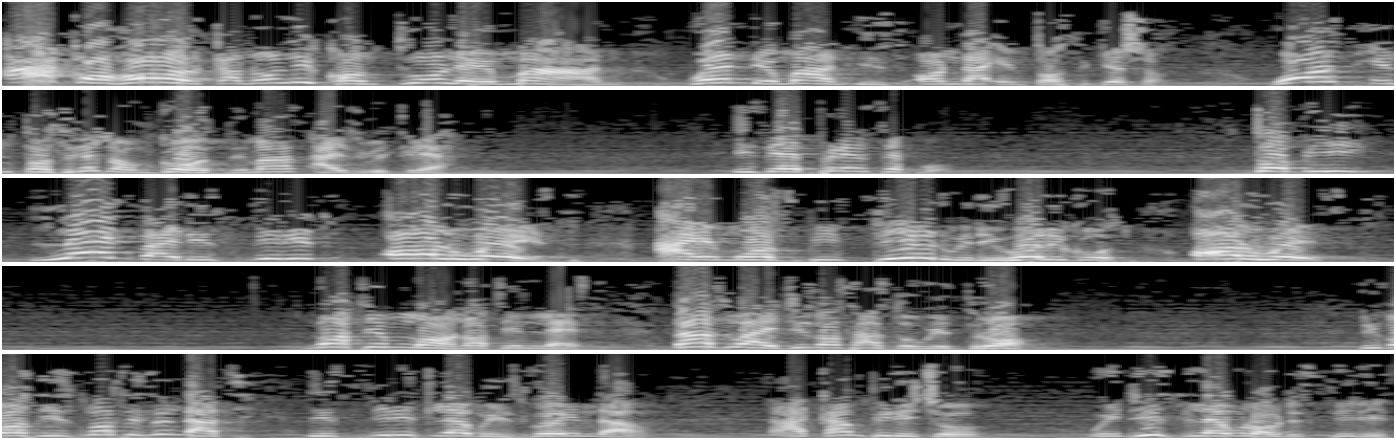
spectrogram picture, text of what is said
Alcohol can only control a man when the man is under intoxication. Once intoxication goes, the man's eyes will clear. It's a principle. To be led by the Spirit always, I must be filled with the Holy Ghost always. Nothing more, nothing less. That's why Jesus has to withdraw. Because he's noticing that the spirit level is going down. I can't preach you oh. with this level of the spirit.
